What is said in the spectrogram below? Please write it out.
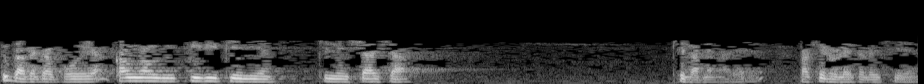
သူကကတော့ဘိုးရကောင်းကောင်းကြီးပြီးပြီးပြင်းပြင်းရှင်းရှင်းရှားရှား ဖြစ်လာနိုင်ပါတယ်။ဘာဖြစ်လို့လဲဆိုလို့ရှိရင်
